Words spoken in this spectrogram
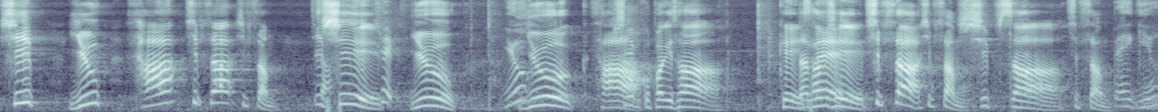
10 6 4 14 13 10, 6 6 6, 4 10 곱하기 4. 오케이. 그다음에 30, 14 13 14, 13 빼기요?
